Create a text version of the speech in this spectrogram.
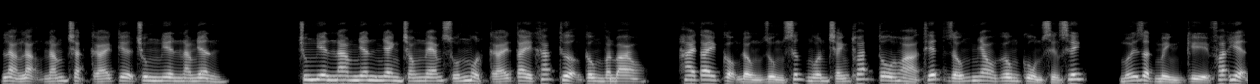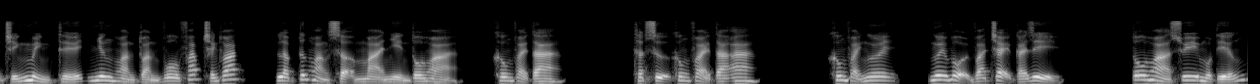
lẳng lặng nắm chặt cái kia trung niên nam nhân. Trung niên nam nhân nhanh chóng ném xuống một cái tay khác thượng công văn bao, hai tay cộng đồng dùng sức muốn tránh thoát Tô Hòa thiết giống nhau gông cùm xiềng xích, mới giật mình kỳ phát hiện chính mình thế nhưng hoàn toàn vô pháp tránh thoát, lập tức hoảng sợ mà nhìn Tô Hòa, không phải ta. Thật sự không phải ta a. Không phải ngươi, ngươi vội vã chạy cái gì? Tô Hòa suy một tiếng,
